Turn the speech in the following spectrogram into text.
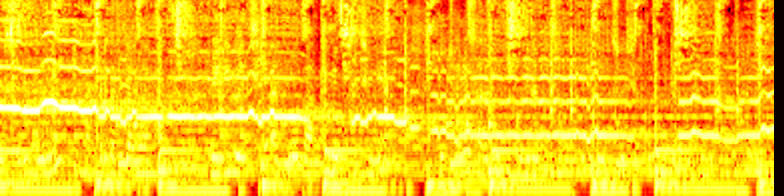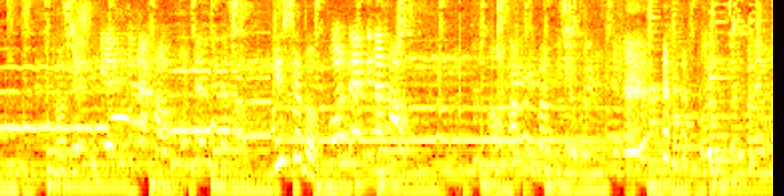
নেই ডাক্তারের কাছে যাওয়া এখন রেডি হয়েছি এখনও বাথরুমে বসেছি মেয়ে তো? চলো সারাদিন কি করি না দিচ্ছে তো। আমার শাশুড়ি ভিডিও করে ওই মানে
